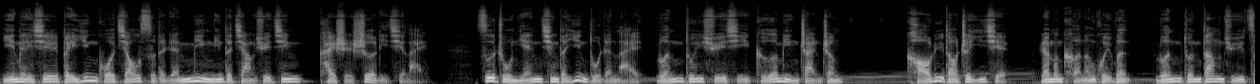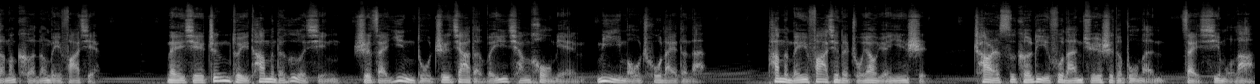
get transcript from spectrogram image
以那些被英国绞死的人命名的奖学金开始设立起来，资助年轻的印度人来伦敦学习革命战争。考虑到这一切，人们可能会问：伦敦当局怎么可能没发现那些针对他们的恶行是在印度之家的围墙后面密谋出来的呢？他们没发现的主要原因是，查尔斯·克利夫兰爵士的部门在西姆拉，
